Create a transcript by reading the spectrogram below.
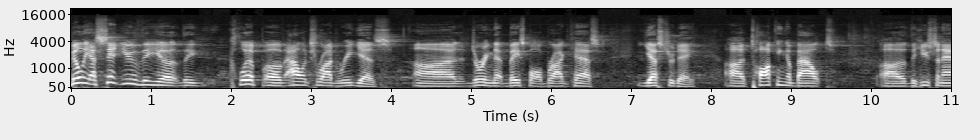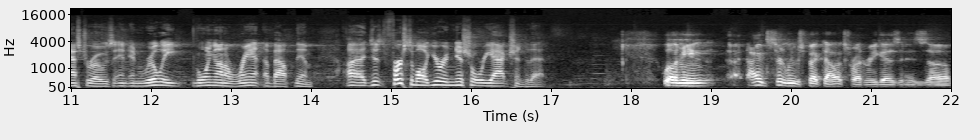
Billy, I sent you the uh, the clip of Alex Rodriguez uh, during that baseball broadcast yesterday, uh, talking about uh, the Houston Astros and, and really going on a rant about them. Uh, just first of all, your initial reaction to that. Well, I mean, I certainly respect Alex Rodriguez and his uh,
